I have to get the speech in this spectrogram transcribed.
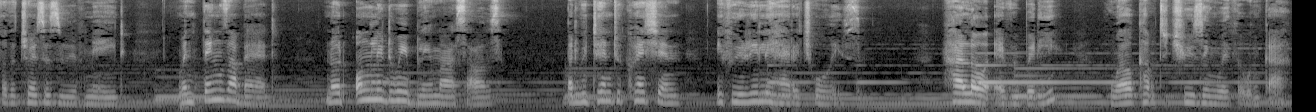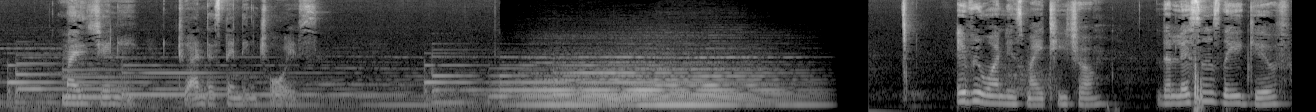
for the choices we have made. When things are bad, not only do we blame ourselves, but we tend to question if we really had a choice. Hello, everybody. Welcome to Choosing with Unka, my journey to understanding choice. Everyone is my teacher. The lessons they give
